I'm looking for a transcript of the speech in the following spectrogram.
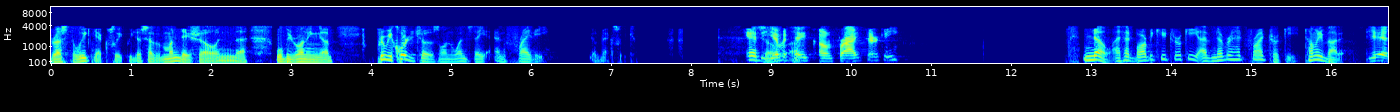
the rest of the week next week. We just have a Monday show, and uh, we'll be running uh, pre-recorded shows on Wednesday and Friday of next week. Andy, So, you ever uh, taste um fried turkey? No, I've had barbecue turkey. I've never had fried turkey. Tell me about it. Yeah,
